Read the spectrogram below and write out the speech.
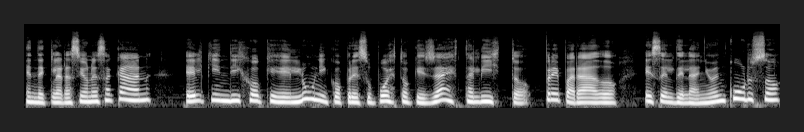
En declaraciones a Cannes, Elkin dijo que el único presupuesto que ya está listo, preparado, es el del año en curso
